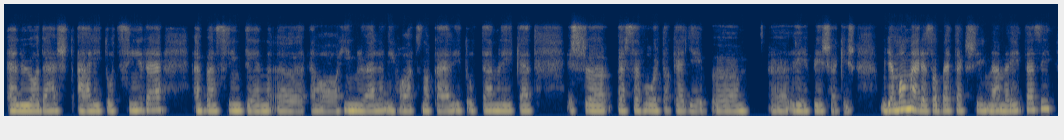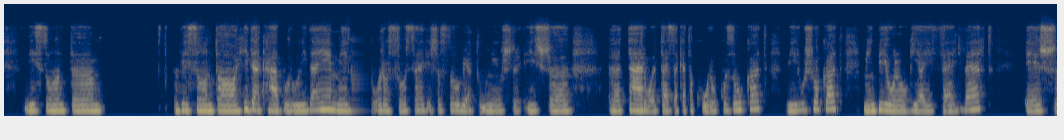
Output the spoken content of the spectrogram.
előadást állított színre, ebben szintén a himlő elleni harcnak állított emléket, és persze voltak egyéb lépések is. Ugye ma már ez a betegség nem létezik, viszont viszont a hidegháború idején még Oroszország és a Szovjetunió is tárolta ezeket a kórokozókat, vírusokat, mint biológiai fegyvert, és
